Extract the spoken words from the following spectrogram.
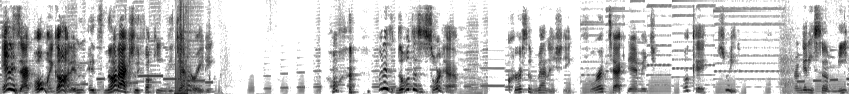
And it's act- oh my god, and it's not actually fucking degenerating. Oh, what does the sword have? Curse of Vanishing. 4 attack damage. Okay, sweet. I'm getting some meat.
